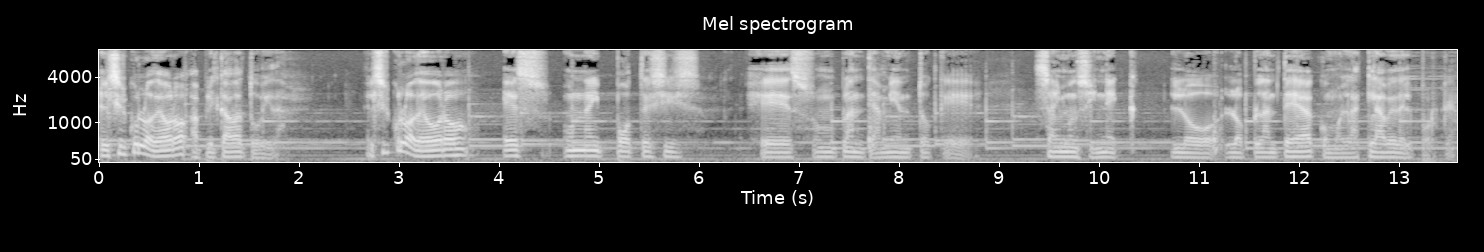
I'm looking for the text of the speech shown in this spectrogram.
El círculo de oro aplicado a tu vida. El círculo de oro es una hipótesis, es un planteamiento que Simon Sinek lo, lo plantea como la clave del porqué.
